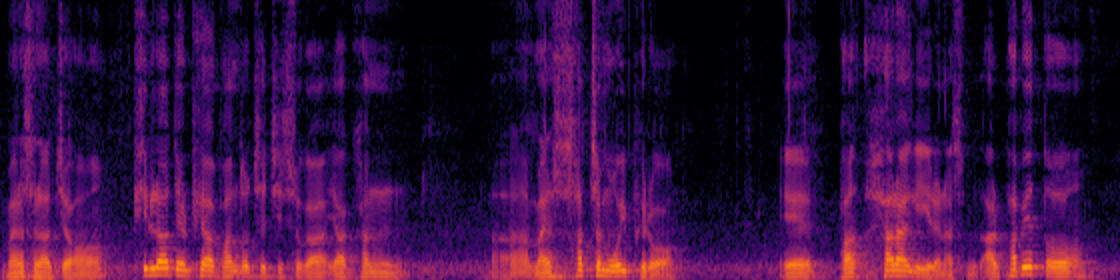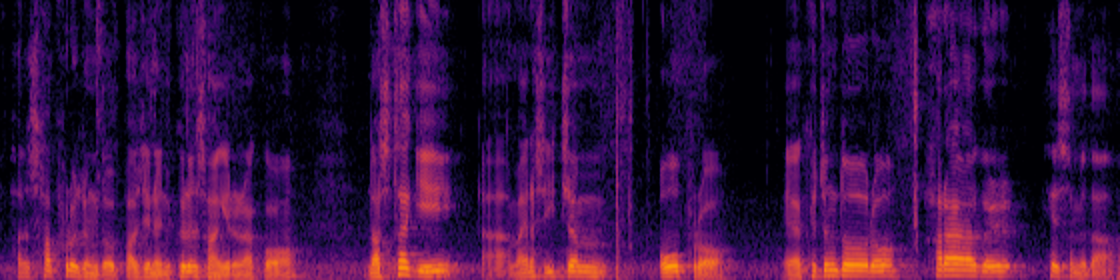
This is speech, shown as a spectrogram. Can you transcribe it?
마이너스 났죠. 필라델피아 반도체 지수가 약한 아, 마이너스 4.52%의 하락이 일어났습니다. 알파벳도 한 4% 정도 빠지는 그런 상황이 일어났고 나스닥이 아, 마이너스 2.5% 예, 그 정도로 하락을 했습니다.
